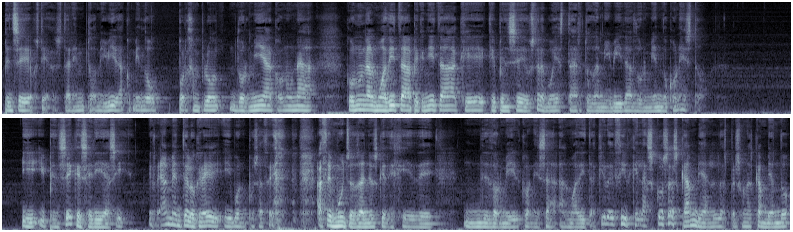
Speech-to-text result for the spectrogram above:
pensé, hostia, estaré toda mi vida comiendo, por ejemplo, dormía con una, con una almohadita pequeñita que, que pensé, ostras, voy a estar toda mi vida durmiendo con esto. Y, y pensé que sería así. Y realmente lo creí y bueno, pues hace, hace muchos años que dejé de, de dormir con esa almohadita. Quiero decir que las cosas cambian, las personas cambiando,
